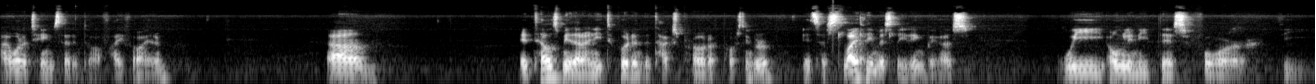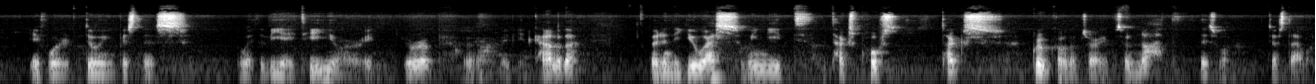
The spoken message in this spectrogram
I want to change that into a FIFO item. Um, it tells me that I need to put in the tax product posting group. It's a slightly misleading because we only need this for the if we're doing business with VAT or in Europe, or maybe in Canada, but in the US we need the tax post tax group code. I'm sorry, so not this one, just that one.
